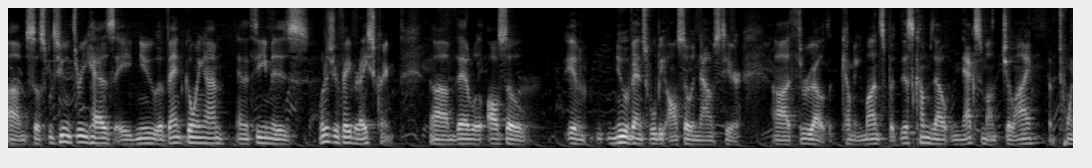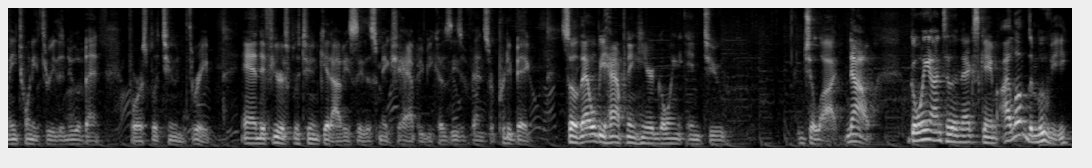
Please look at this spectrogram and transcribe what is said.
Um, so Splatoon 3 has a new event going on, and the theme is what is your favorite ice cream? Um, that will also new events will be also announced here uh, throughout the coming months. But this comes out next month, July of 2023, the new event for Splatoon 3. And if you're a Splatoon kid, obviously this makes you happy because these events are pretty big. So that will be happening here going into July. Now, going on to the next game, I love the movie.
